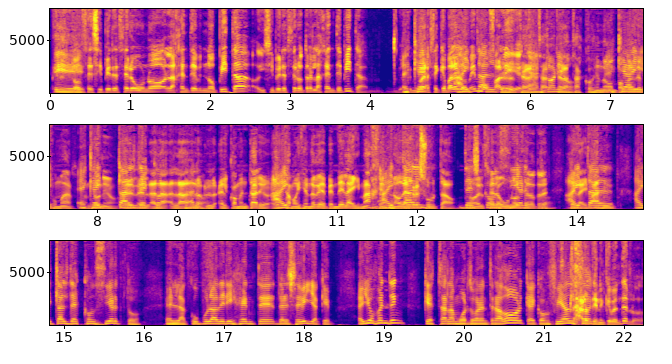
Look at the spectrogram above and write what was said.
Pero eh, entonces, si pierde 0-1 la gente no pita y si pierde 0-3 la gente pita. Es me que parece que vale lo mismo, tal- Fali. Pero es te, la que- está- te la Antonio, estás cogiendo es un que papel hay- de fumar, es que Antonio. El, de la- co- la- la- claro. el comentario. Hay- Estamos diciendo que depende de la imagen, no del resultado. No del 0-1 0-3. desconcierto, de Hay la imagen. tal, hay tal desconcierto en la cúpula dirigente del Sevilla que ellos venden que están a muerto con el entrenador, que hay confianza. Claro, tienen que venderlo.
